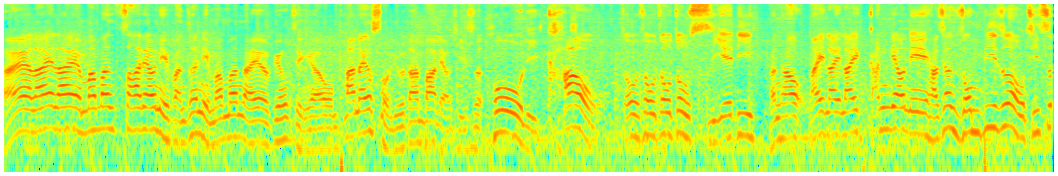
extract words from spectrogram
来来来，慢慢杀掉你，反正你慢慢来也不用紧啊，我怕那个手榴弹罢了。其实，Holy cow！走走走走，死野地，很好，来来来，干掉你，好像 zombie 这种，其实，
